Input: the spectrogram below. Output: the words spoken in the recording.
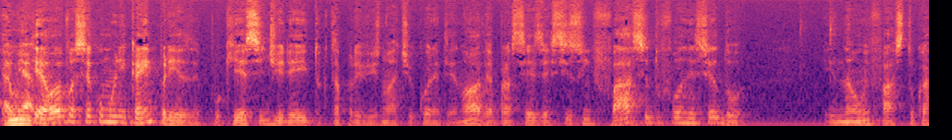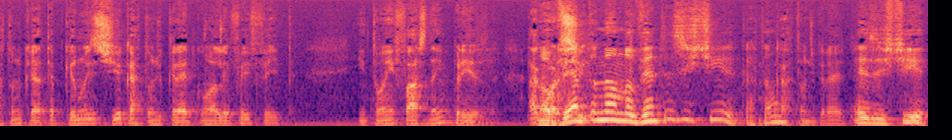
É, minha... O ideal é você comunicar a empresa, porque esse direito que está previsto no artigo 49 é para ser exercício em face do fornecedor e não em face do cartão de crédito, até porque não existia cartão de crédito quando a lei foi feita. Então é em face da empresa. Agora, 90 se... não, 90 existia. Cartão, cartão de crédito? Existia.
